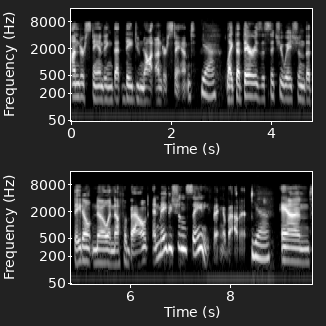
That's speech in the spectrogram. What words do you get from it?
understanding that they do not understand. Yeah. Like that there is a situation that they don't know enough about and maybe shouldn't say anything about it Yeah. and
